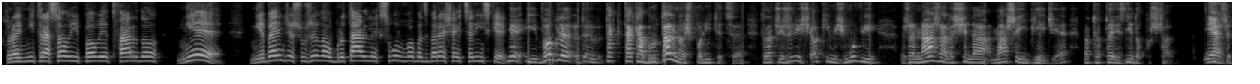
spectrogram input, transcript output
która Nitrasowi powie twardo nie, nie będziesz używał brutalnych słów wobec Beresia i Celińskiego. Nie, i w ogóle e, tak, taka brutalność w polityce, to znaczy, jeżeli się o kimś mówi, że nażar się na naszej biedzie, no to to jest niedopuszczalne. Nie, Znaczy,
